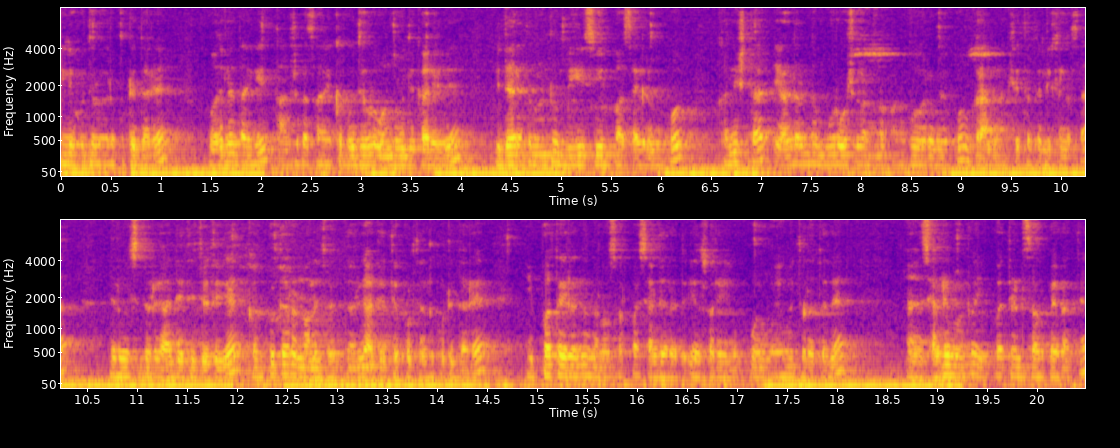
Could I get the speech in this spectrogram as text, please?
ಇಲ್ಲಿ ಹುದ್ದೆಗಳು ಕೊಟ್ಟಿದ್ದಾರೆ. ಮೊದಲನೇದಾಗಿ ತಾಂತ್ರಿಕ ಸಹಾಯಕ ಹುದ್ದೆಗಳು ಒಂದು ಹುದ್ದೆ ಖಾಲಿ ಇದೆ. ವಿದ್ಯಾರ್ಥಿಗಳು ಬಿ ಇ ಸಿ ಪಾಸ್ ಆಗಿರಬೇಕು. ಕನಿಷ್ಠ ಎರಡರಿಂದ ಮೂರು ವರ್ಷಗಳ ಅನುಭವ ಇರಬೇಕು. ಗ್ರಾಮೀಣ ಕ್ಷೇತ್ರದಲ್ಲಿ ಕೆಲಸ ನಿರ್ವಹಿಸಿದವರಿಗೆ ಆದ್ಯತೆ ಜೊತೆಗೆ ಕಂಪ್ಯೂಟರ್ ನಾಲೆಜ್ ಹೊಂದಿದವರಿಗೆ ಆದ್ಯತೆ ಕೊಡ್ತಾರೆ ಅಂತ ಕೊಟ್ಟಿದ್ದಾರೆ. ಇಪ್ಪತ್ತೈದರಿಂದ ನಲವತ್ತು ಸಾವಿರ ರೂಪಾಯಿ ಸ್ಯಾಲ್ರಿ ಇರುತ್ತೆ. ಸಾರಿ ವಯೋಮಿತಿ ಇರುತ್ತದೆ ಸ್ಯಾಲ್ರಿ ಮಾತ್ರ ಇಪ್ಪತ್ತೆಂಟು ಸಾವಿರ ರೂಪಾಯಿ ಇರುತ್ತೆ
